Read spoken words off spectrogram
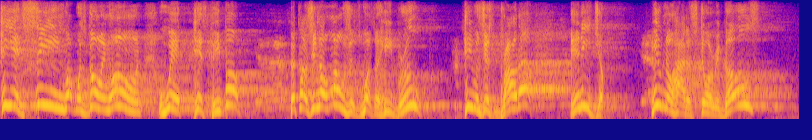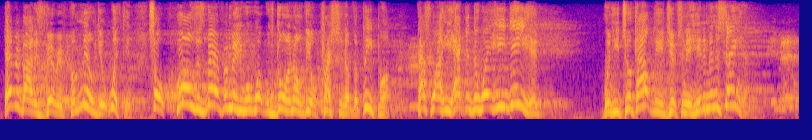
He had seen what was going on with his people. Because, you know, Moses was a Hebrew. He was just brought up in Egypt. You know how the story goes. Everybody's very familiar with it. So Moses very familiar with what was going on, the oppression of the people. That's why he acted the way he did when he took out the Egyptian and hit him in the sand. Amen.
